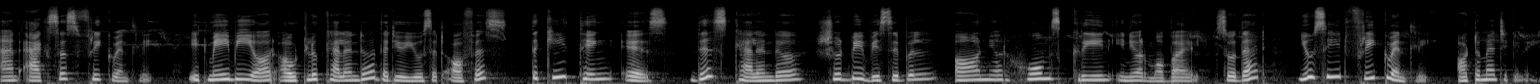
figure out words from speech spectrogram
and access frequently. It may be your Outlook calendar that you use at office. The key thing is this calendar should be visible on your home screen in your mobile so that you see it frequently, automatically.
